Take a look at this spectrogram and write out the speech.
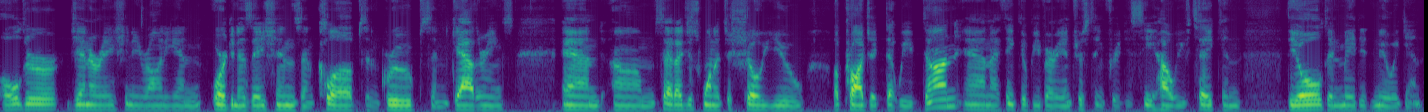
older generation Iranian organizations and clubs and groups and gatherings and um, said, I just wanted to show you a project that we've done. And I think it'll be very interesting for you to see how we've taken the old and made it new again.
